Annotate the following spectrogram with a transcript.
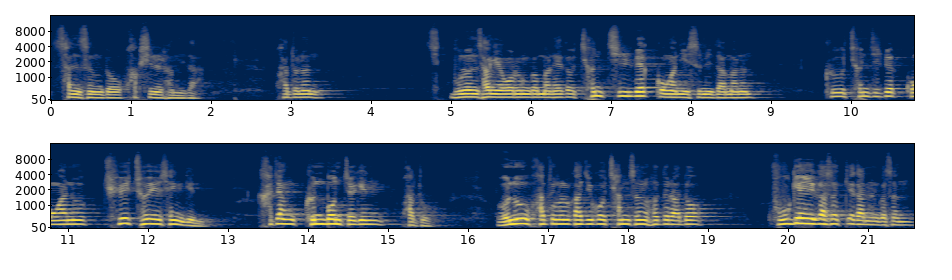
산성도 확신을 합니다. 화두는 문헌상에 오른 것만 해도 1700공안이 있습니다만은 그 1700 공안의 최초에 생긴 가장 근본적인 화두, 어느 화두를 가지고 참선을 하더라도 구경에 가서 깨닫는 것은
